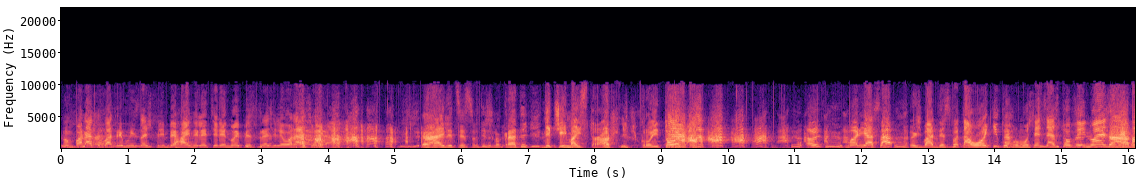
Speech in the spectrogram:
Împăratul va trebui să-și plimbe hainele cele noi pe străzile orașului. Haine țesute și lucrate de cei mai strașnici croitori. Auzi, Maria sa își va desfăta ochii cu frumusețea stofei noastre. Da, da.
